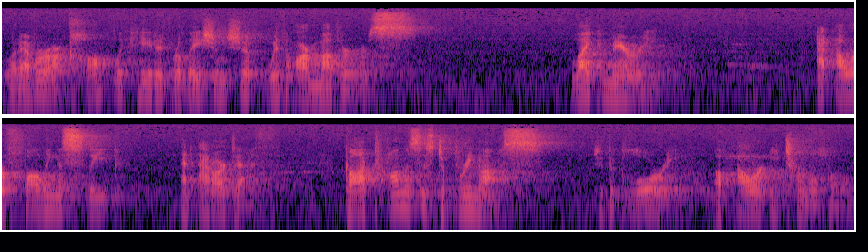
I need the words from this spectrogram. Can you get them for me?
whatever our complicated relationship with our mothers, like Mary, at our falling asleep and at our death, God promises to bring us to the glory of our eternal home.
